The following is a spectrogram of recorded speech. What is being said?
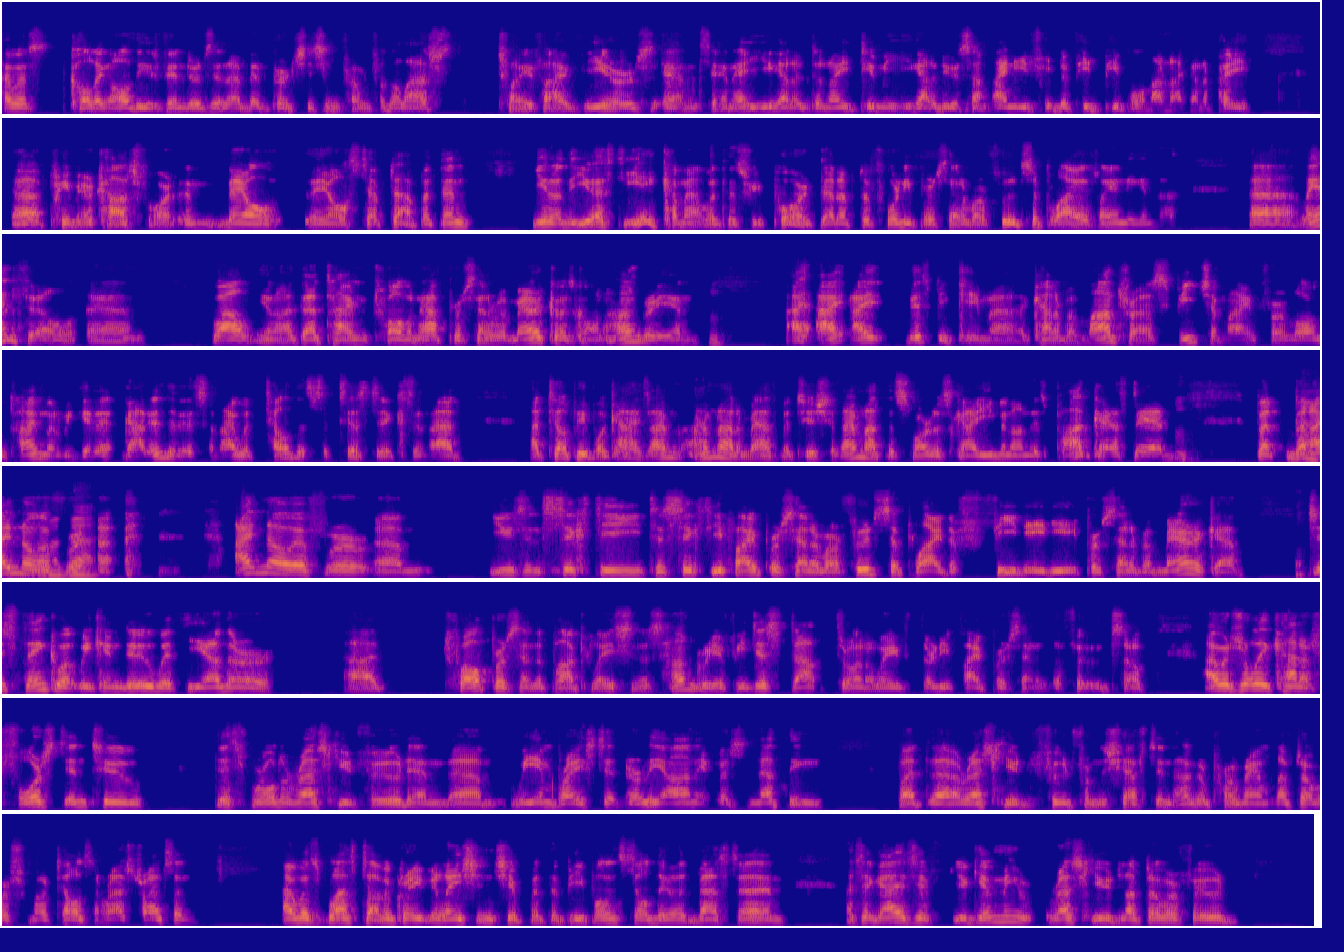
I was calling all these vendors that I've been purchasing from for the last 25 years and saying, hey, you got to donate to me. You got to do something. I need food to feed people. And I'm not going to pay uh, premier cost for it. And they all they all stepped up. But then, you know, the USDA come out with this report that up to 40% of our food supply is landing in the uh, landfill. And while, you know, at that time, 12.5% of America was going hungry. And hmm. I, I, I, this became a kind of a mantra, a speech of mine for a long time when we get it, got into this, and I would tell the statistics, and I'd I'd tell people, guys, I'm I'm not a mathematician, I'm not the smartest guy even on this podcast, Ed, but but I know if we're uh, I know if we're um, using 60 to 65 percent of our food supply to feed 88 percent of America, just think what we can do with the other uh, 12% of the population is hungry if we just stop throwing away 35% of the food. So I was really kind of forced into this world of rescued food, and um, we embraced it early on. It was nothing but uh, rescued food from the Chefs in Hunger program, leftovers from hotels and restaurants. And I was blessed to have a great relationship with the people and still do at Vesta. And I said, guys, if you give me rescued leftover food,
